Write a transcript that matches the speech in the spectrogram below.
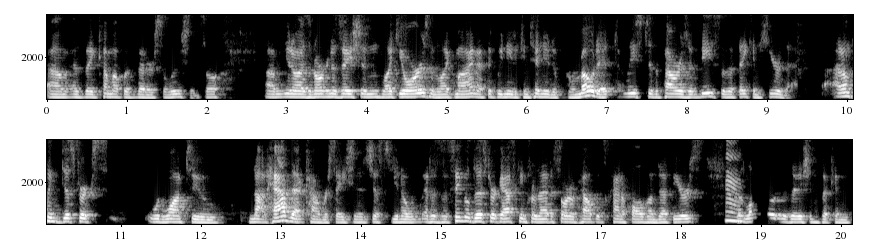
um, as they come up with better solutions. So. Um, you know, as an organization like yours and like mine, I think we need to continue to promote it, at least to the powers that be, so that they can hear that. I don't think districts would want to not have that conversation. It's just, you know, as a single district asking for that to sort of help, it kind of falls on deaf ears. Hmm. But local organizations that can,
